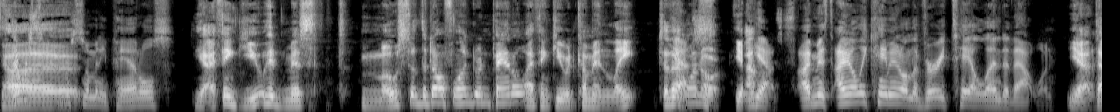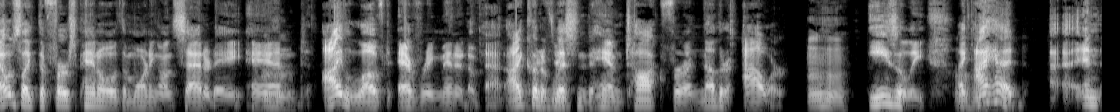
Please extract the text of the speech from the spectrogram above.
There, was, there Uh, were so many panels. yeah, I think you had missed most of the Dolph Lundgren panel. I think you had come in late to that Yes. one, or yeah, yeah, Yes, I missed. I only came in on the very tail end of that one. Yes. that was like the first panel of the morning on Saturday, and mm-hmm. I loved every minute of that. I could have listened to him talk for another hour Mm-hmm. easily. Like I mm-hmm. had, uh, and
